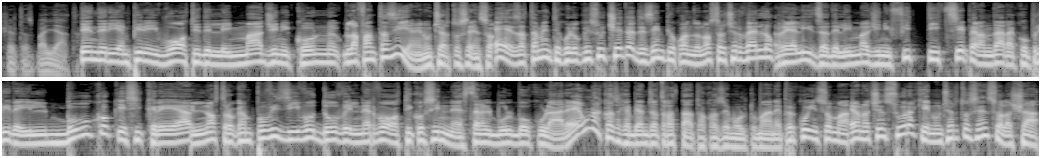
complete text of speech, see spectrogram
Scelta sbagliata. Tende a riempire i vuoti delle immagini con la fantasia, in un certo senso. È esattamente quello che succede, ad esempio, quando il nostro cervello realizza delle immagini fittizie per andare a coprire il buco che si crea nel nostro campo visivo dove il nervo ottico si innesta nel bulbo oculare. È una cosa che abbiamo già trattato a cose molto umane, per cui, insomma, è una censura che in un certo senso lascia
